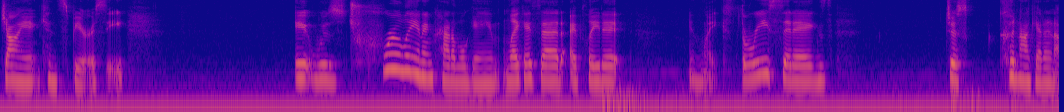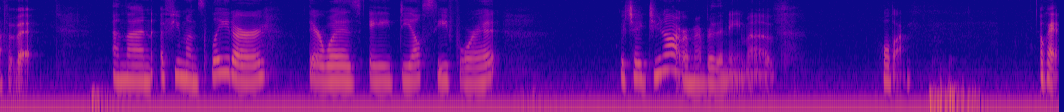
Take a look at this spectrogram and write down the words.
giant conspiracy. It was truly an incredible game. Like I said, I played it in like three sittings, just could not get enough of it. And then a few months later, there was a DLC for it, which I do not remember the name of. Hold on. Okay,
